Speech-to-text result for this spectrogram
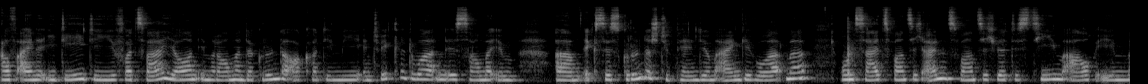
auf einer Idee, die vor zwei Jahren im Rahmen der Gründerakademie entwickelt worden ist, haben wir im ähm, Access Gründerstipendium eingeworben und seit 2021 wird das Team auch eben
